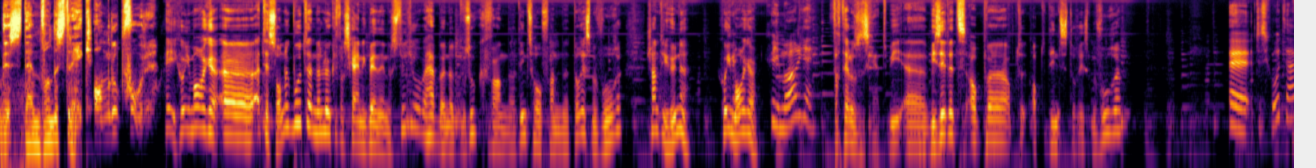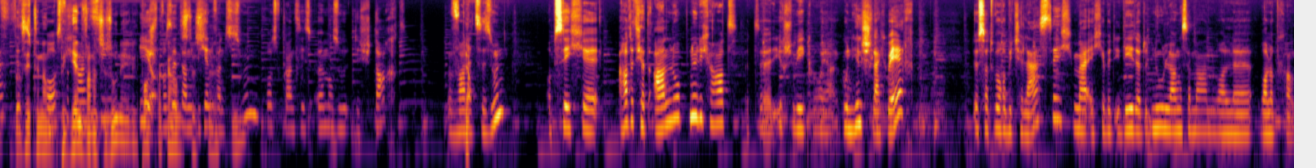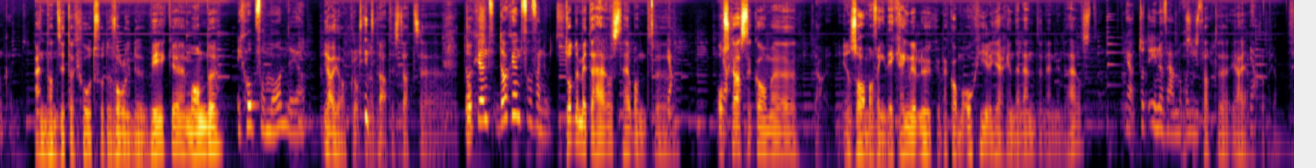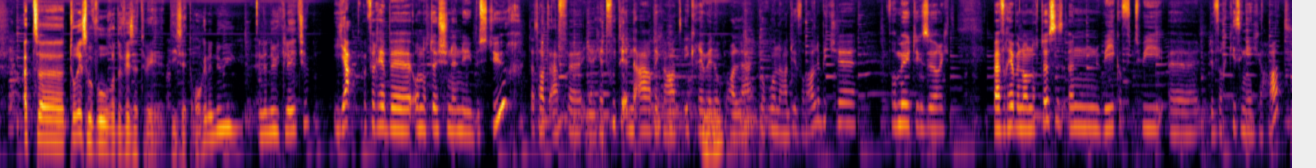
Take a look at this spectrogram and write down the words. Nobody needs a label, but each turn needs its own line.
De stem van de streek. Omroep voeren.
Hey, goedemorgen. Eh, het is Zonnigboet en een leuke verschijning binnen in de studio. We hebben het bezoek van de diensthoofd van Toerisme Voeren, Shanti Hunne. Goedemorgen.
Goedemorgen.
Vertel ons eens, Schet. Wie, eh, wie zit het op, eh, op, de, op de dienst Toerisme Voeren?
Eh, het is goed, hè?
We zitten aan het begin van het seizoen eigenlijk,
Ja, we
postvakantie.
zitten aan het
dus,
begin
eh,
van het
hm.
seizoen. Postvakantie is immer zo de start van
Ja.
het seizoen. Op zich eh, had het het aanloop nodig gehad. Het, eh, de eerste week was ja, gewoon heel slecht weer. Dus dat wordt een beetje lastig. Maar ik heb het idee dat het nu langzaamaan wel, eh, wel op gang komt.
En dan zit dat goed voor de volgende weken, maanden.
Ik hoop voor maanden, ja.
Ja, ja, klopt inderdaad. Is dat,
Dat
tot,
voor vanuit.
tot en met de herfst, hè, want
Ja. Ja.
gasten komen... Ja, in de zomer vind ik het leuk, maar komen ook hier jaar in de lente en in de herfst.
Ja, tot 1 november
Dus is dat, eh, ja, ja, klopt. Ja. Het eh, toerisme voeren, de VZW, die zit ook in een, nieuw, in een nieuw kleedje.
Ja, we hebben ondertussen een nieuw bestuur. Dat had even, ja, je hebt voeten in de aarde gehad. Ik weet
Mhm.
ook wel, hè. corona had u vooral een beetje voor meute gezorgd. Maar we hebben ondertussen een week of twee eh, de verkiezingen gehad.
